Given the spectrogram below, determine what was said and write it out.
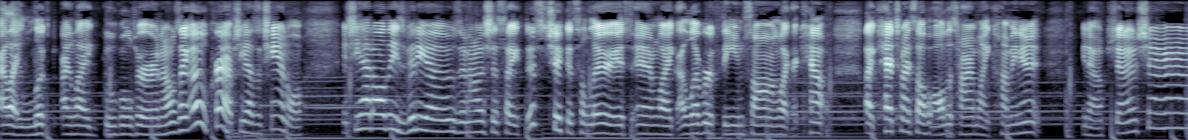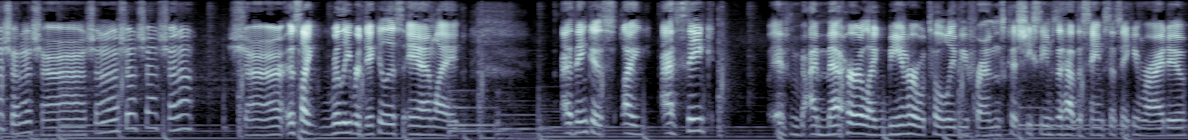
I like looked, I like Googled her and I was like, oh crap, she has a channel. And she had all these videos and I was just like, this chick is hilarious. And like, I love her theme song. Like, I count, like, catch myself all the time, like, humming it, you know, shana, shana, shana, shana, shana, shana, shana, shana. It's like really ridiculous. And like, I think it's like, I think if I met her, like me and her would totally be friends because she seems to have the same sense of humor I do,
